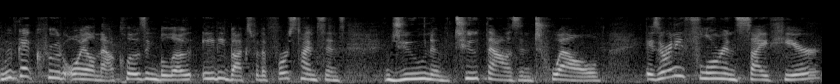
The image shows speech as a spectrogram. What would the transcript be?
We've got crude oil now closing below 80 bucks for the first time since June of 2012. Is there any floor in sight here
